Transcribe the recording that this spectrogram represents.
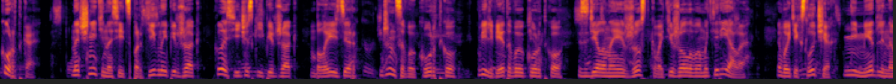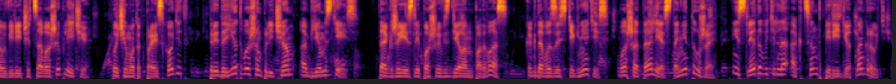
Куртка. Начните носить спортивный пиджак, классический пиджак, блейзер, джинсовую куртку, вельветовую куртку, сделанные из жесткого тяжелого материала. В этих случаях немедленно увеличатся ваши плечи. Почему так происходит? Придает вашим плечам объем здесь. Также, если пошив сделан под вас, когда вы застегнетесь, ваша талия станет уже, и, следовательно, акцент перейдет на грудь.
